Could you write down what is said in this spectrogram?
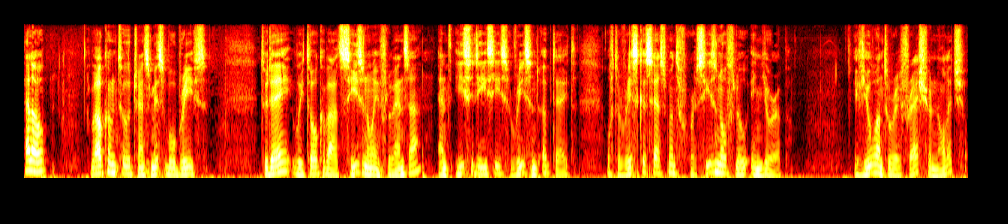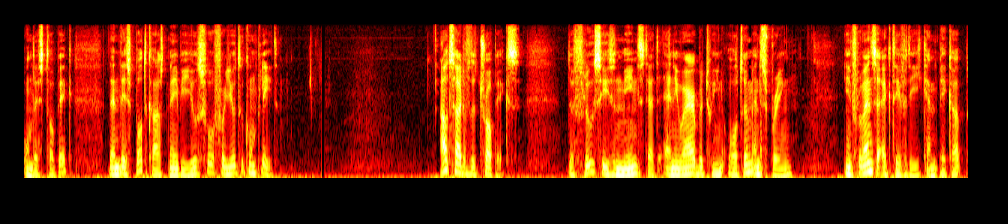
Hello, welcome to Transmissible Briefs. Today we talk about seasonal influenza and ECDC's recent update of the risk assessment for seasonal flu in Europe. If you want to refresh your knowledge on this topic, then this podcast may be useful for you to complete. Outside of the tropics, the flu season means that anywhere between autumn and spring, influenza activity can pick up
